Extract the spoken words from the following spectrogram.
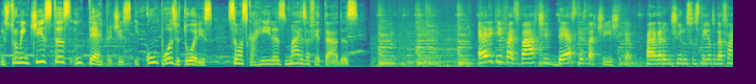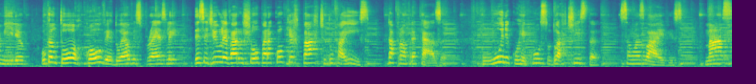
instrumentistas, intérpretes e compositores são as carreiras mais afetadas. Eric faz parte desta estatística. Para garantir o sustento da família, o cantor, cover do Elvis Presley, decidiu levar o show para qualquer parte do país, da própria casa. O único recurso do artista são as lives, mas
